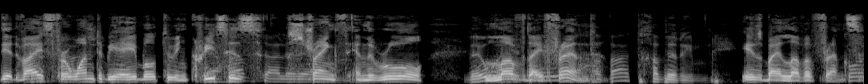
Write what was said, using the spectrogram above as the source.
the advice for one to be able to increase his strength in the rule love thy friend is by love of friends.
